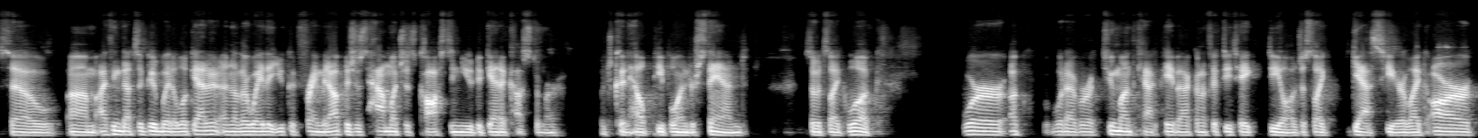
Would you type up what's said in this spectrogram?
So um, I think that's a good way to look at it. Another way that you could frame it up is just how much it's costing you to get a customer, which could help people understand. So it's like, look, we're a whatever a two month CAC payback on a 50 take deal. Just like guess here, like our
